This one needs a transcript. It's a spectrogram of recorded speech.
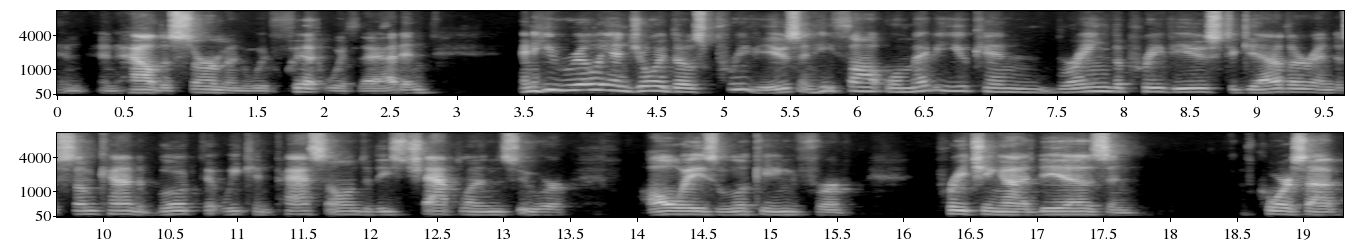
and, and how the sermon would fit with that. And, and he really enjoyed those previews. And he thought, well, maybe you can bring the previews together into some kind of book that we can pass on to these chaplains who are always looking for preaching ideas. And of course, I'm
